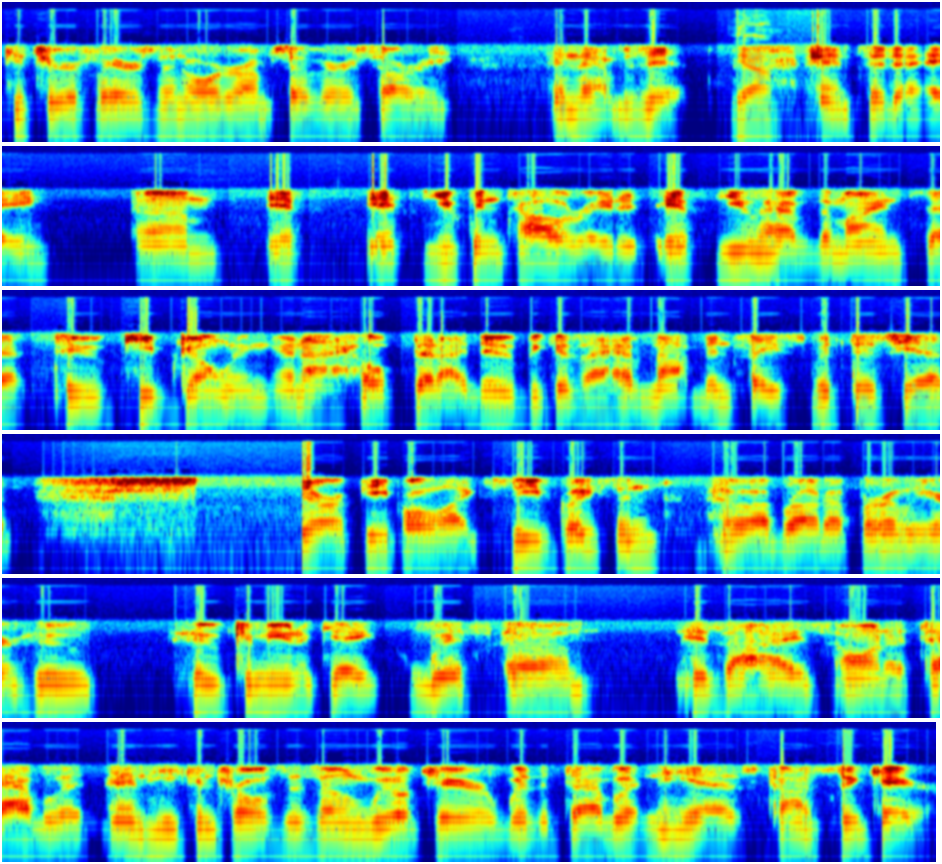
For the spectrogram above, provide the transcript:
get your affairs in order. I'm so very sorry, and that was it. Yeah. And today, um, if if you can tolerate it, if you have the mindset to keep going, and I hope that I do because I have not been faced with this yet. There are people like Steve Gleason, who I brought up earlier, who who communicate with um, his eyes on a tablet, and he controls his own wheelchair with a tablet, and he has constant care.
